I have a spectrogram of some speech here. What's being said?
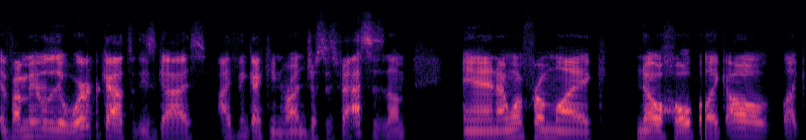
if I'm able to do workouts with these guys, I think I can run just as fast as them. And I went from like no hope, like oh, like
